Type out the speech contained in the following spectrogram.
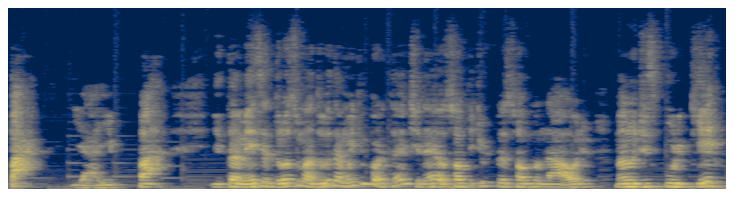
pá, e aí pá. E também você trouxe uma dúvida muito importante, né? Eu só pedi pro pessoal mandar áudio, mas não disse por quê.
